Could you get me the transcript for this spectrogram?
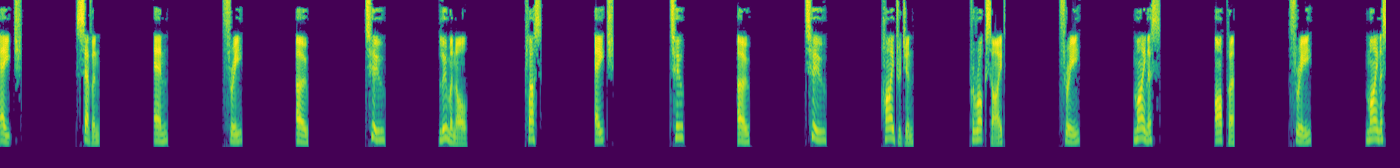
H 7 N 3 O 2 luminol plus H 2 O 2 hydrogen peroxide 3 minus ARPA 3 minus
